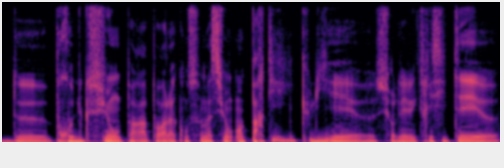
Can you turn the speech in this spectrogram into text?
de production par rapport à la consommation, en particulier euh, sur l'électricité, euh,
